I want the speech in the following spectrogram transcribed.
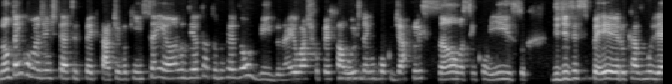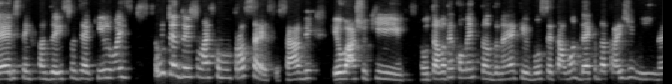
não tem como a gente ter essa expectativa que em 100 anos ia estar tá tudo resolvido, né? Eu acho que o pessoal hoje tem um pouco de aflição, assim, com isso, de desespero, que as mulheres têm que fazer isso, fazer aquilo, mas eu entendo isso mais como um processo, sabe? Eu acho que, eu estava até comentando, né, que você está uma década atrás de mim, né?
